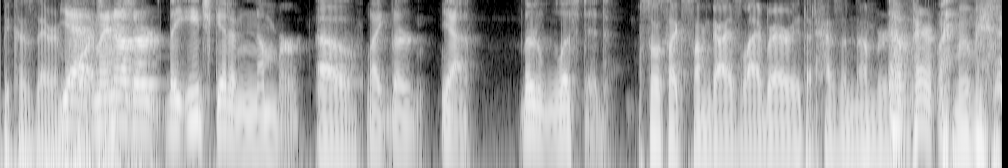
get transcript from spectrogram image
because they're important. Yeah, and I know they're they each get a number. Oh, Like they're yeah, they're listed so it's like some guy's library that has a number of apparently. movies.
